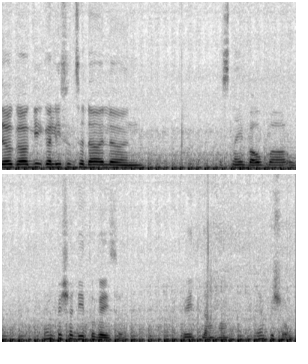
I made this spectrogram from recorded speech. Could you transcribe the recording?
Hindi, gagi. Kalisod sa dalan. Tapos na ibaw-baw. Yan pa siya dito, guys. Oh. Wait lang, ha. Yan pa siya. oh.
